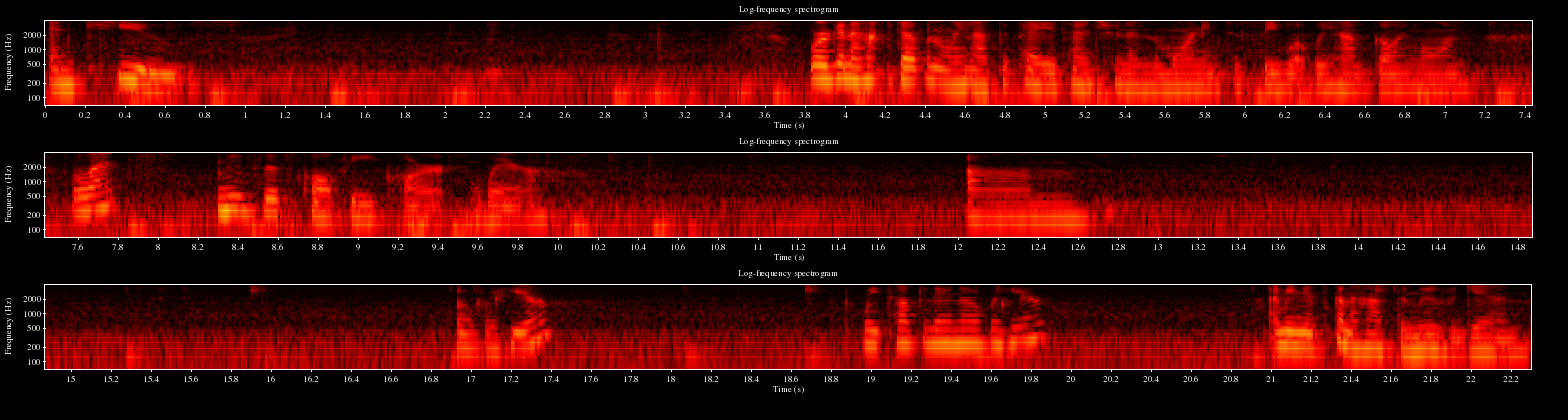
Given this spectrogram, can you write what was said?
And queues. We're going to ha definitely have to pay attention in the morning to see what we have going on. Let's move this coffee cart where? Um, over here? Can we tuck it in over here? I mean, it's going to have to move again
